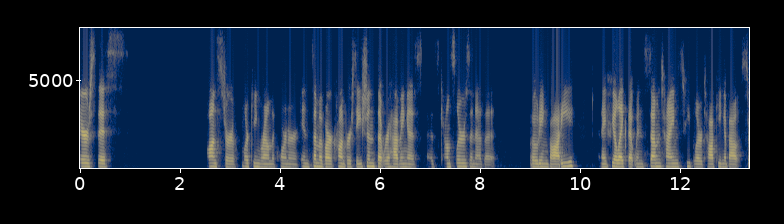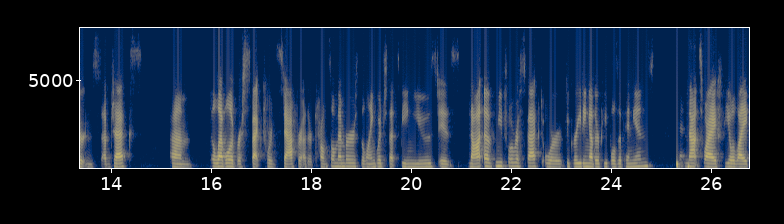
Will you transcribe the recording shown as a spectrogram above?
there's this monster lurking around the corner in some of our conversations that we're having as as counselors and as a voting body. And I feel like that when sometimes people are talking about certain subjects, um, the level of respect towards staff or other council members, the language that's being used is not of mutual respect or degrading other people's opinions. And that's why I feel like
